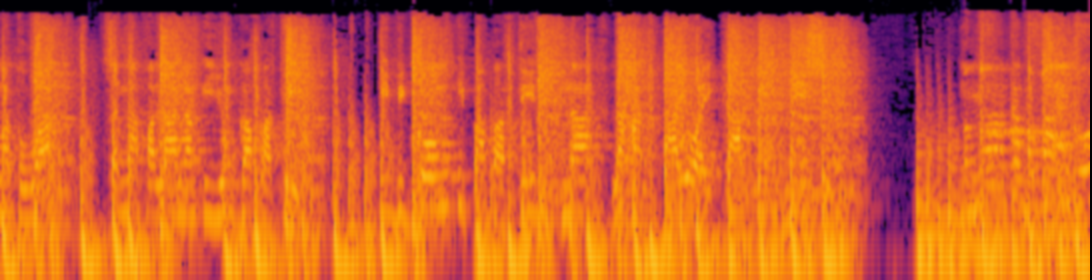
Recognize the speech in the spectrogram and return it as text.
matuwa sa napala ng iyong kapatid. Ibig kong ipabatid na lahat tayo ay kapitbisig Mga kababayan ko,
